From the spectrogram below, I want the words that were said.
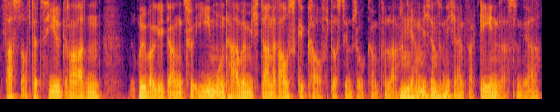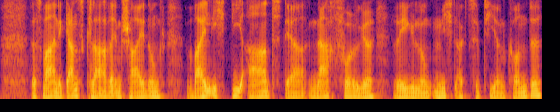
fast auf der Zielgeraden rübergegangen zu ihm und habe mich dann rausgekauft aus dem Surkamp Verlag. Die haben mich also mhm. nicht einfach gehen lassen, ja. Das war eine ganz klare Entscheidung, weil ich die Art der Nachfolgeregelung nicht akzeptieren konnte.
